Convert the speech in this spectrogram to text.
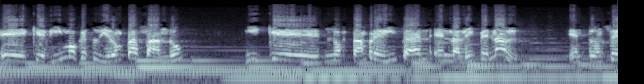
eh, que vimos que estuvieron pasando y que no están previstas en, la ley penal. Entonces,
